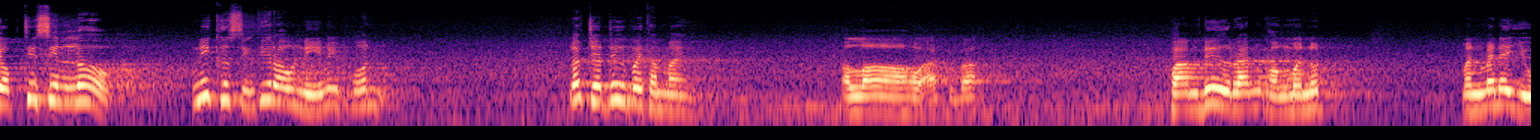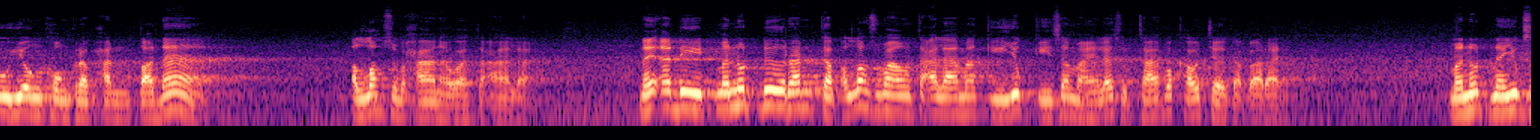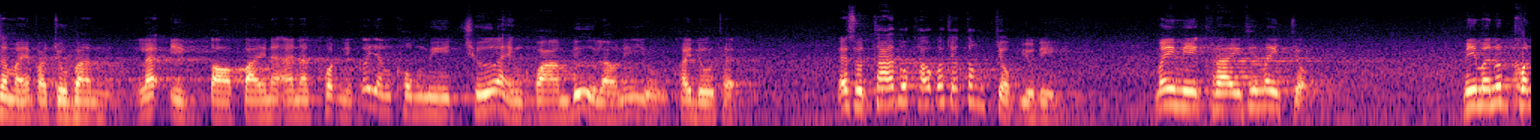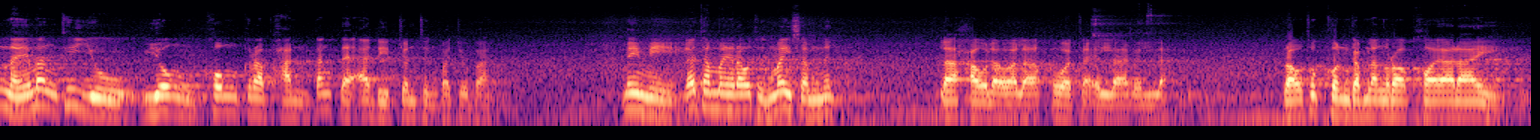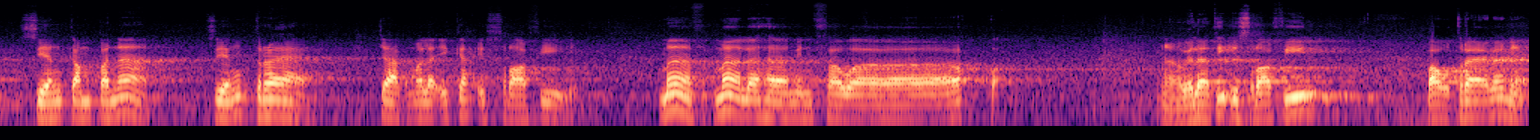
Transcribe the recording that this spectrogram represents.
จบที่สิ้นโลก นี่คือสิ่งที่เราหนีไม่พ้น แล้วจะดื้อไปทำไมอัลลอฮฺอักบะความดื้อรั้นของมนุษย์ มันไม่ได้อยู่ยงคงกระพันต่อหน้าอัลลอฮ์ سبحانه และ تعالى ในอดีตมนุษย์ดื้อรั้นกับอัลลอฮ์ سبحانه และ تعالى มากี่ยุคกี่สมัย และสุดท้ายพวกเขาเจอกับอะไร มนุษย์ในยุคสมัยปัจจุบัน และอีกต่อไปในอนาคตนี่ก็ยังคงมีเชื้อแห่งความดื้อเหล่านี้อยู่คอยดูเถอะและสุดท้ายพวกเขาก็จะต้องจบอยู่ดี ไม่มีใครที่ไม่จบ มีมนุษย์คนไหนมั่งที่อยู่ยงคงกระพันตั้งแต่อดีตจนถึงปัจจุบัน ไม่มีแล้วทำไมเราถึงไม่สำนึกลาฮาวลาวะลากุวตะอิลลาเบลละเราทุกคนกำลังรอคอยอะไร เสียงกัมปนาตเสียงแตร จากมาลาอิกะอิสราฟีมามาละฮามินฟาวากเวลาที่อิสราฟีลเป่าแตรแล้วเนี่ย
